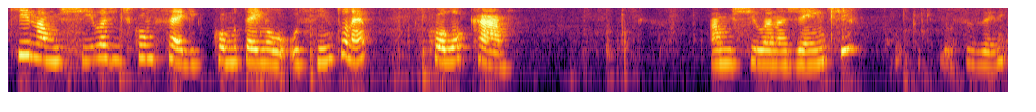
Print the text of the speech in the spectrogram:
que na mochila a gente consegue, como tem o, o cinto, né? Colocar a mochila na gente, pra vocês verem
